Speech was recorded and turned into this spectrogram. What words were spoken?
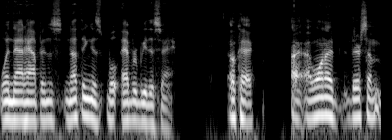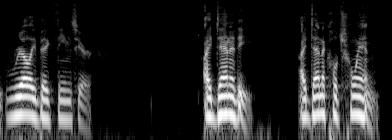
when that happens. Nothing is will ever be the same. Okay. I, I want to, there's some really big themes here identity, identical twin,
